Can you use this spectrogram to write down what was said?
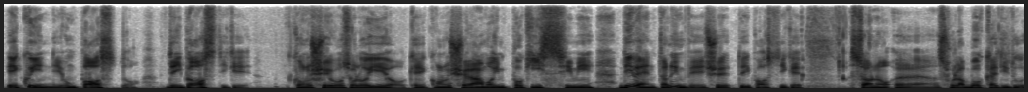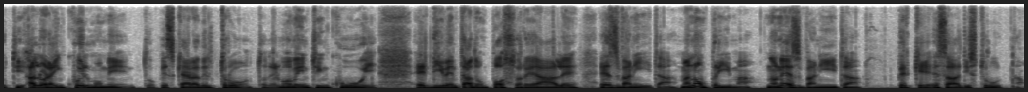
E quindi un posto, dei posti che conoscevo solo io, che conoscevamo in pochissimi, diventano invece dei posti che sono eh, sulla bocca di tutti. Allora in quel momento Pescara del Tronto, nel momento in cui è diventato un posto reale, è svanita, ma non prima, non è svanita perché è stata distrutta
